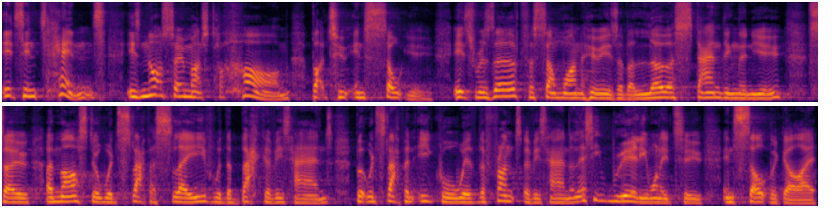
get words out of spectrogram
its intent is not so much to harm, but to insult you. It's reserved for someone who is of a lower standing than you. So a master would slap a slave with the back of his hand, but would slap an equal with the front of his hand, unless he really wanted to insult the guy,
